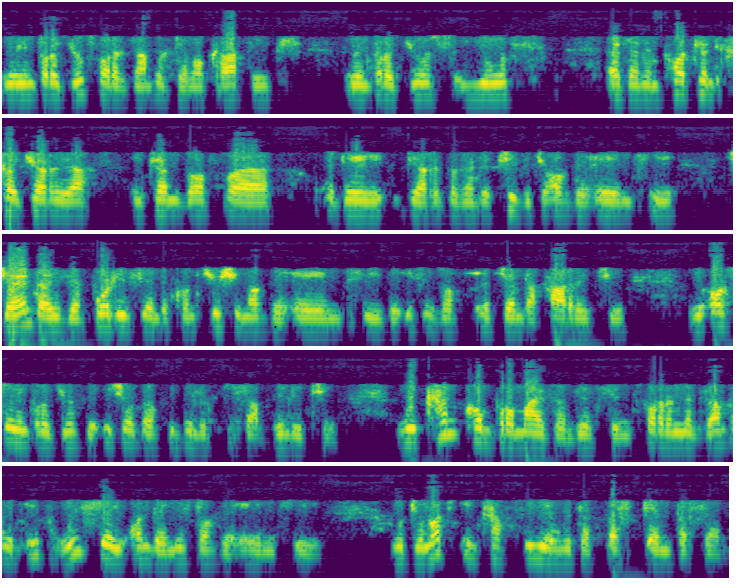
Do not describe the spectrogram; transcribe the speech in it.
We introduced, for example, demographics. We introduced youth as an important criteria in terms of uh, the, the representativity of the ANC. Gender is a policy and the constitution of the ANC, the issues of gender parity. We also introduced the issues of people with disability. We can't compromise on these things. For an example, if we say on the list of the ANC, we do not interfere with the first 10%.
